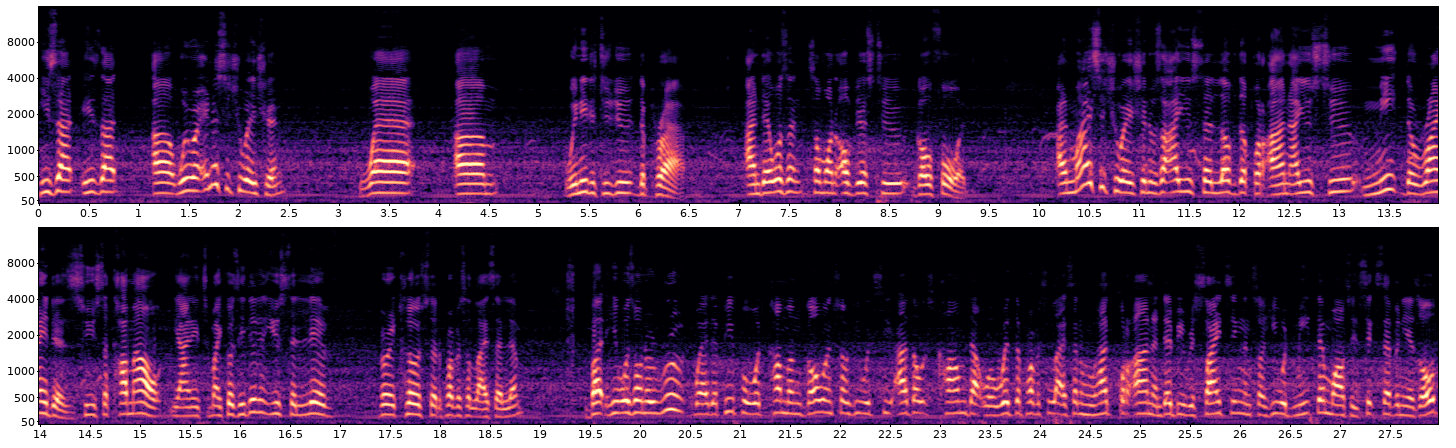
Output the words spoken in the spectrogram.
he's that, he's that uh, we were in a situation where um, we needed to do the prayer and there wasn't someone obvious to go forward. And my situation was that I used to love the Quran. I used to meet the riders who used to come out, yani, to my because he didn't used to live very close to the Prophet but he was on a route where the people would come and go, and so he would see adults come that were with the Prophet ﷺ who had Quran, and they'd be reciting, and so he would meet them whilst he's six, seven years old,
